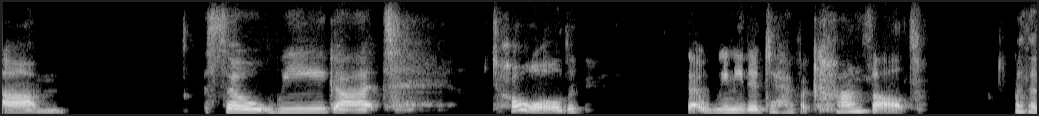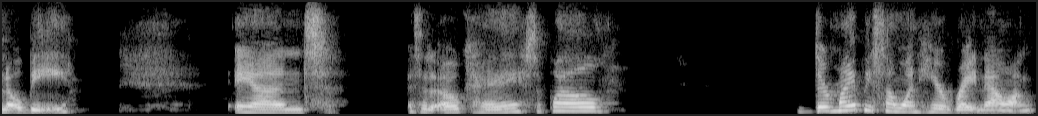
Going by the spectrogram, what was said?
um, so we got told that we needed to have a consult with an ob and i said okay. I said, well there might be someone here right now on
